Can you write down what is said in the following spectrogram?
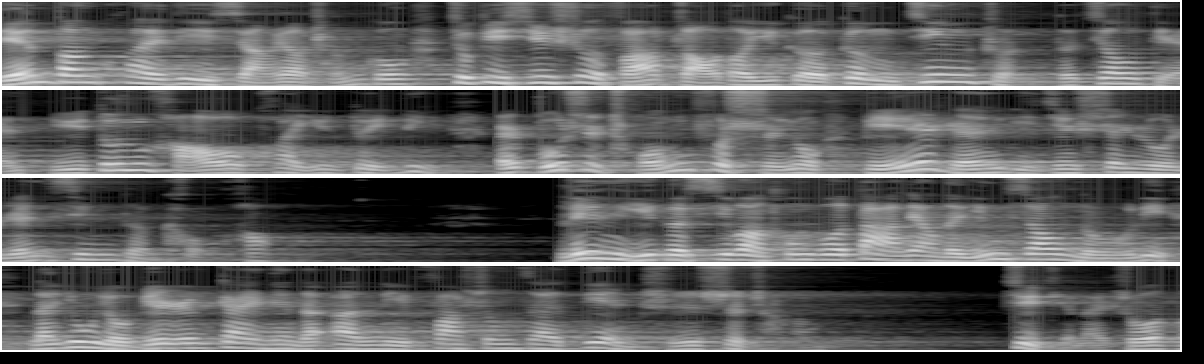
联邦快递想要成功，就必须设法找到一个更精准的焦点，与敦豪快运对立，而不是重复使用别人已经深入人心的口。另一个希望通过大量的营销努力来拥有别人概念的案例，发生在电池市场。具体来说，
